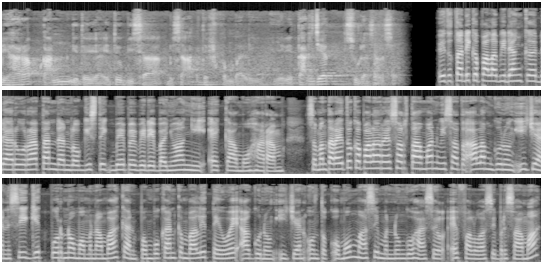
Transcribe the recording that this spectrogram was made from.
diharapkan gitu ya itu bisa bisa aktif kembali. Jadi target sudah selesai. Itu tadi Kepala Bidang Kedaruratan dan Logistik BPBD Banyuwangi Eka Muharam. Sementara itu Kepala Resort Taman Wisata Alam Gunung Ijen Sigit Purnomo menambahkan pembukaan kembali TWA Gunung Ijen untuk umum masih menunggu hasil evaluasi bersama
